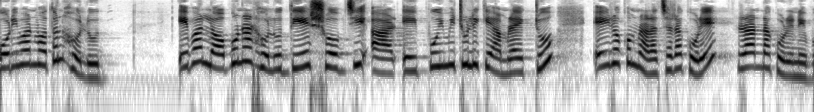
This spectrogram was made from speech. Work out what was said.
পরিমাণ মতন হলুদ। এবার লবণ আর হলুদ দিয়ে সবজি আর এই পুঁইমিটুলিকে আমরা একটু এই রকম নাড়াচাড়া করে রান্না করে নেব।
